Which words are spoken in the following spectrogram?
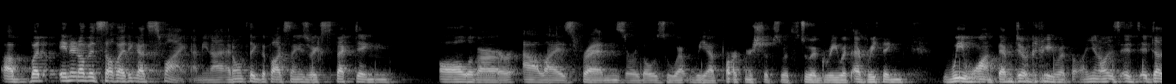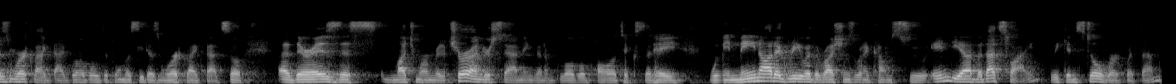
Uh, but in and of itself, I think that's fine. I mean, I, don't think the Pakistanis are expecting all of our allies, friends, or those who we have partnerships with to agree with everything we want them to agree with. You know, it, it doesn't work like that. Global diplomacy doesn't work like that. So uh, there is this much more mature understanding than of global politics that, hey, we may not agree with the Russians when it comes to India, but that's fine. We can still work with them.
